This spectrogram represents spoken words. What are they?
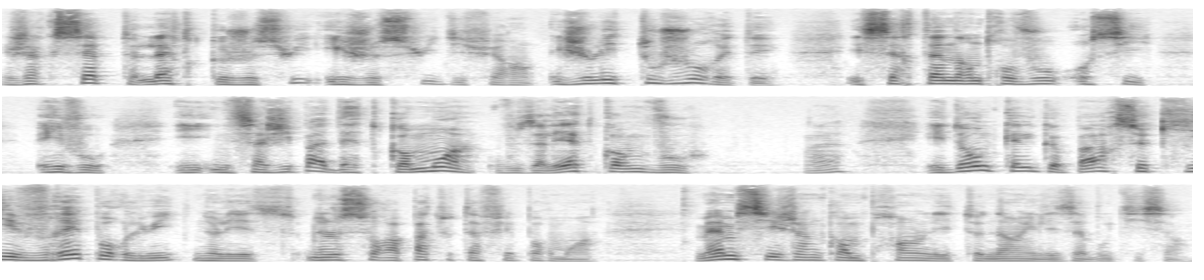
J'accepte l'être que je suis et je suis différent. Et je l'ai toujours été. Et certains d'entre vous aussi. Et vous. Et il ne s'agit pas d'être comme moi. Vous allez être comme vous. Hein. et donc, quelque part, ce qui est vrai pour lui ne, ne le sera pas tout à fait pour moi. Même si j'en comprends les tenants et les aboutissants.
